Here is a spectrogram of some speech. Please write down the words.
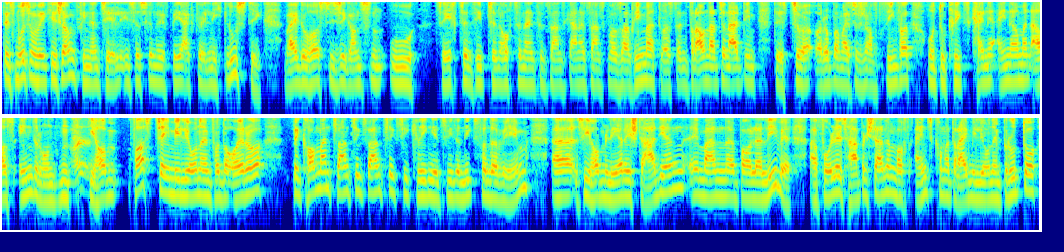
das muss man wirklich sagen, finanziell ist es für den ÖFB aktuell nicht lustig, weil du hast diese ganzen U 16, 17, 18, 19, 20, 21, was auch immer. Du hast ein Frauennationalteam, das zur Europameisterschaft hinfährt und du kriegst keine Einnahmen aus Endrunden. Die haben fast 10 Millionen von der Euro bekommen 2020. Sie kriegen jetzt wieder nichts von der WM. Äh, Sie haben leere Stadien. Ich meine, Paula Liebe, ein volles Happelstadion macht 1,3 Millionen brutto.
